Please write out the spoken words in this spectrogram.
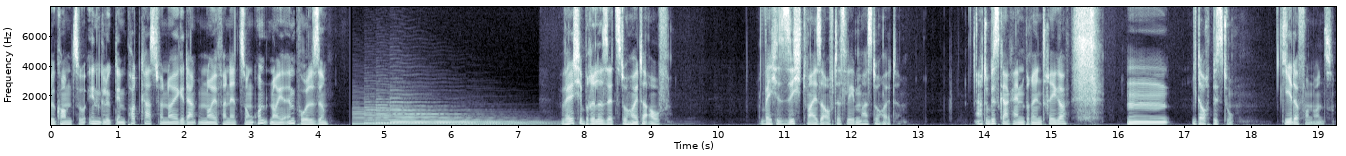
willkommen zu In Glück, dem Podcast für neue Gedanken, neue Vernetzung und neue Impulse. Welche Brille setzt du heute auf? Welche Sichtweise auf das Leben hast du heute? Ach, du bist gar kein Brillenträger? Mm, doch bist du. Jeder von uns.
